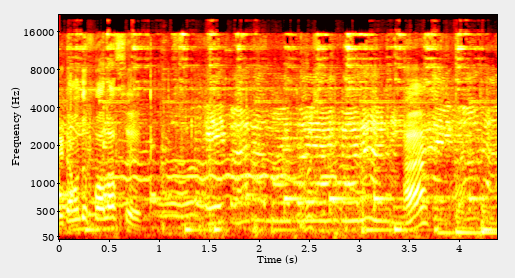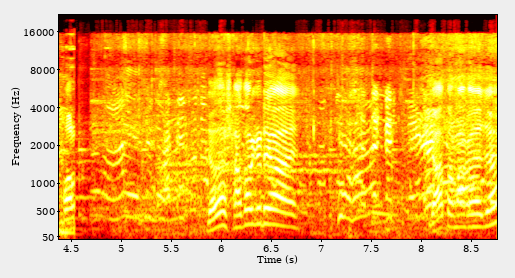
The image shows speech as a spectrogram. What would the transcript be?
এটার মধ্যে ফল আছে। হ্যাঁ? দাদা, সাঁতার কেটে আয়। যা, তো আমার কাছে যা।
